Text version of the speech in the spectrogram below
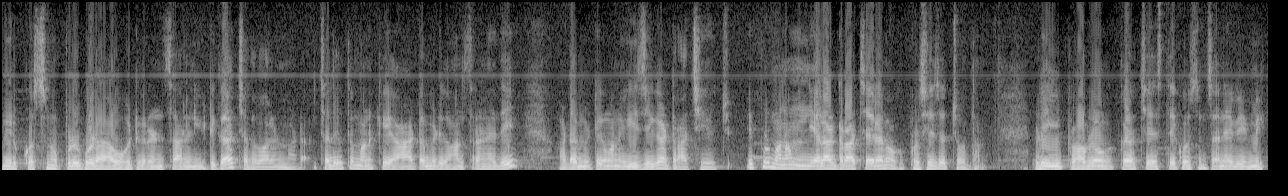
మీరు క్వశ్చన్ అప్పుడు కూడా ఒకటి రెండు సార్లు నీట్గా చదవాలన్నమాట. చదివితే మనకి ఆటోమేటిక్ ఆన్సర్ అనేది ఆటోమేటిక్గా మనం ఈజీగా డ్రా చేయొచ్చు. ఇప్పుడు మనం ఎలా డ్రా చేయాలని ఒక ప్రొసీజర్ చూద్దాం. ఇప్పుడు ఈ ప్రాబ్లం చేస్తే క్వశ్చన్స్ అనేవి మీకు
